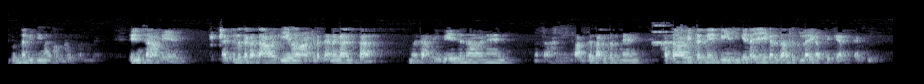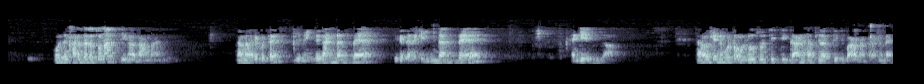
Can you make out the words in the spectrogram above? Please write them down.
මොන විදිහක් කන්ට්‍රෝල් කරන්නේ. ඒ නිසා මේ ඇතුළත කතාව කියනවා කියලා දැනගත්තා මට අනේ වේදනාවක් නැහැනේ. මට අනේ ශබ්ද කරදර නැහැනේ. කතාව විතරනේ තියෙන්නේ කියලා ඒකට දසතුලා එකත් එක්ක යන්නේ. මොකද කරදර තුනක් තියෙනවා සාමාන්‍යයෙන්. සමහරෙකුට මේ ඉඳ ගන්නත් බෑ, එක තැනක ඉන්නත් බෑ. ඇඟේ දුලා. තව කෙනෙකුට ඔල්ලෝ සොච්චික් ගන්න හතියක් පිටි භාවනා කරන්න බෑ.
